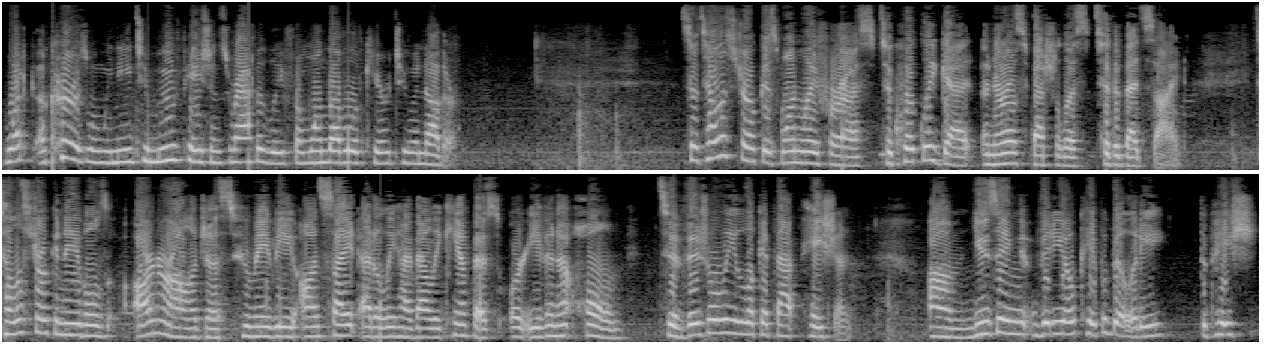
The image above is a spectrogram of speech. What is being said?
what occurs when we need to move patients rapidly from one level of care to another. So telestroke is one way for us to quickly get a neurospecialist to the bedside. Telestroke enables our neurologists who may be on site at a Lehigh Valley campus or even at home to visually look at that patient. Um, using video capability, the, patient,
